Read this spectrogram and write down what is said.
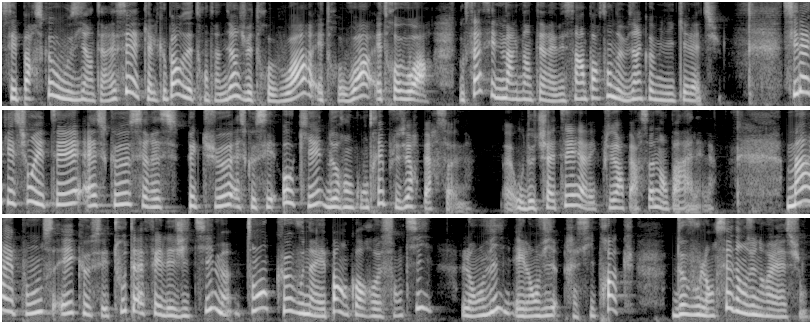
c'est parce que vous vous y intéressez. Quelque part, vous êtes en train de dire, je vais te revoir, et te revoir, et te revoir. Donc ça, c'est une marque d'intérêt, mais c'est important de bien communiquer là-dessus. Si la question était est-ce que c'est respectueux, est-ce que c'est OK de rencontrer plusieurs personnes euh, ou de chatter avec plusieurs personnes en parallèle? Ma réponse est que c'est tout à fait légitime tant que vous n'avez pas encore ressenti l'envie et l'envie réciproque de vous lancer dans une relation.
